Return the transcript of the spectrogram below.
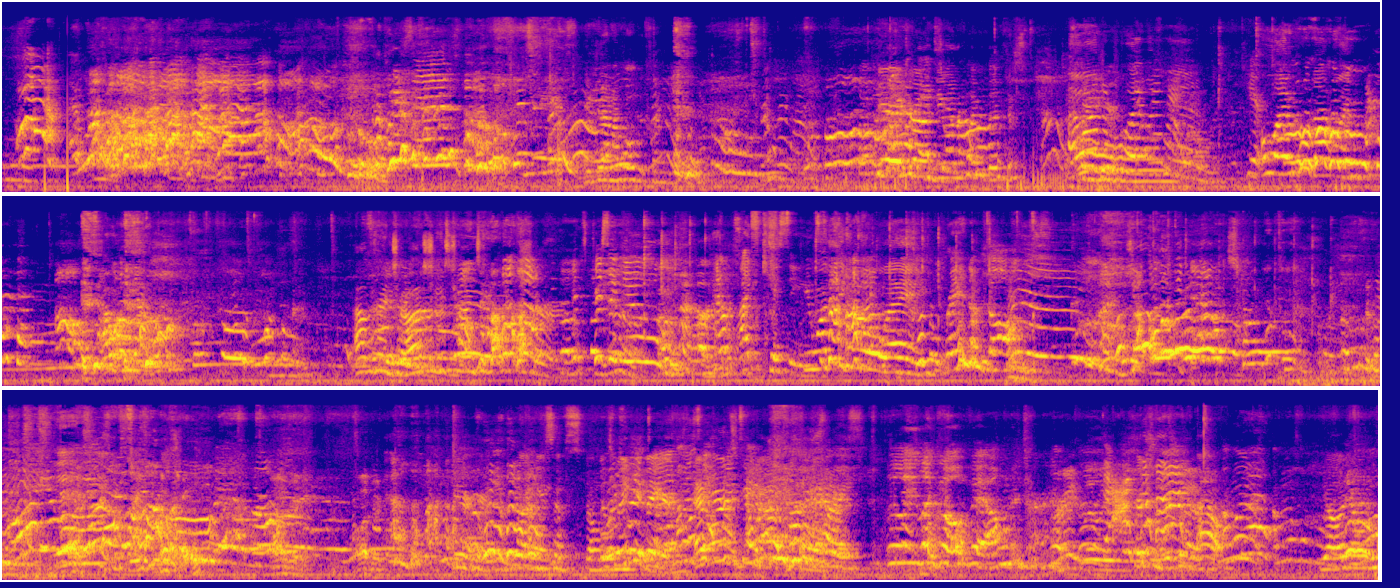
Adrianna, hold it. Here, Adrianna, do you want to play with this? I want to play with him. Oh, I want that one. Oh, I want that one. Was trying to sure. It's kissing you. Oh, now I'm kissing. He wants to Let's make it bigger. Everyone's get out. Lily, let go of it. I want to turn. All right, Lily. Christian, just get out. I want to. Y'all, y'all,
